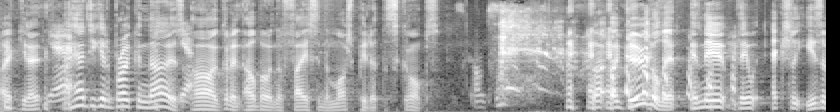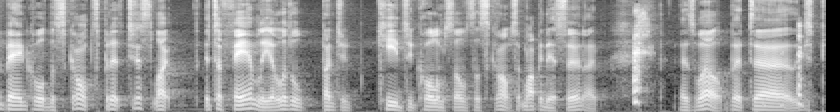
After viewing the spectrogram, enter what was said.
Like, you know, Yeah. how'd you get a broken nose? Yeah. Oh, I got an elbow in the face in the mosh pit at the Scomps. Scomps. So I, I googled it, and there there actually is a band called the Scomps, but it's just like it's a family, a little bunch of kids who call themselves the Scomps. It might be their surname as well, but uh, just,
